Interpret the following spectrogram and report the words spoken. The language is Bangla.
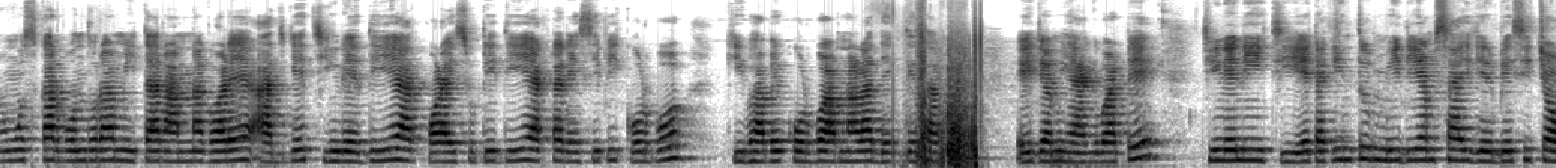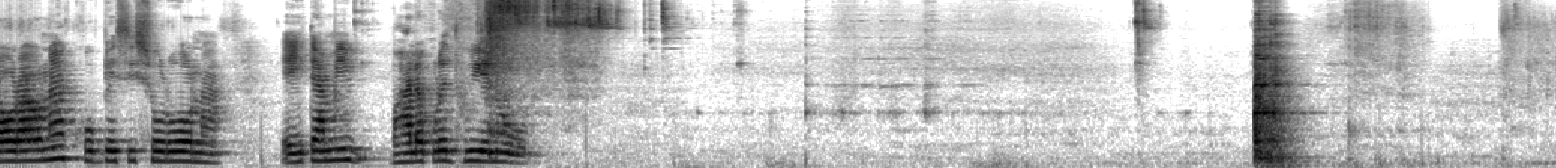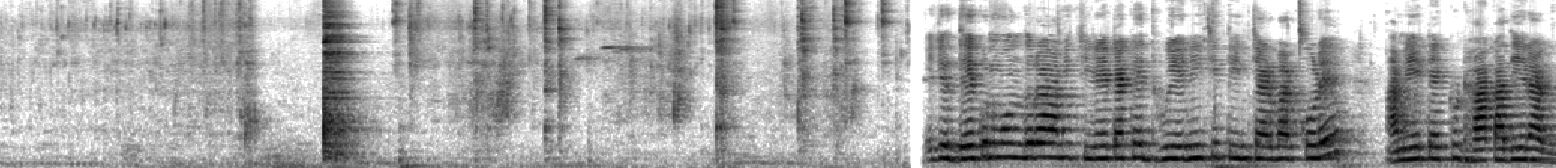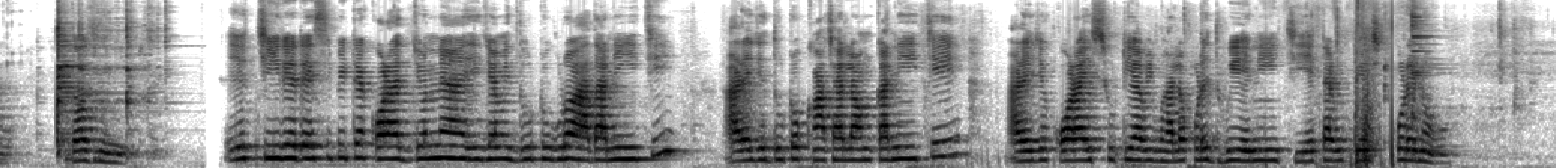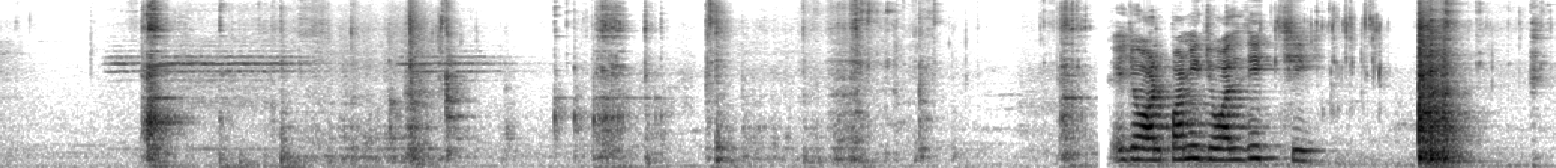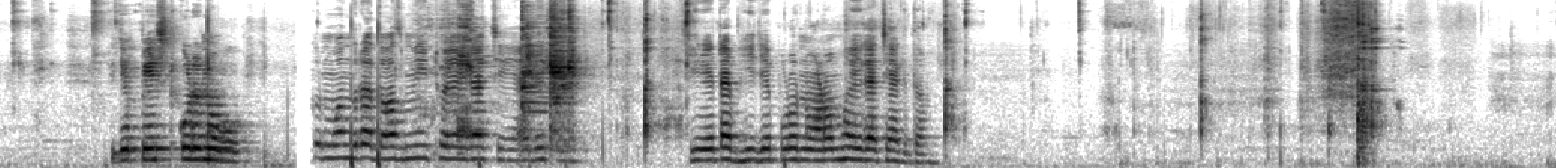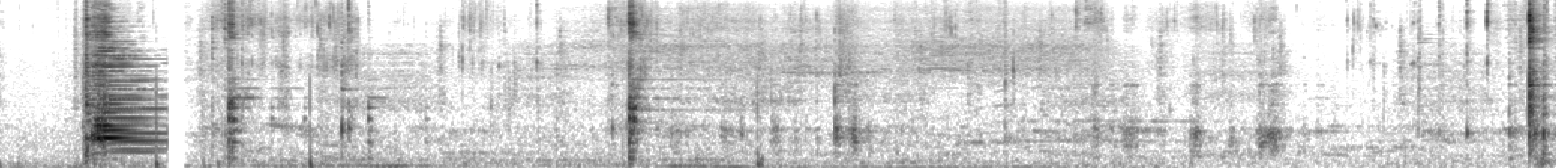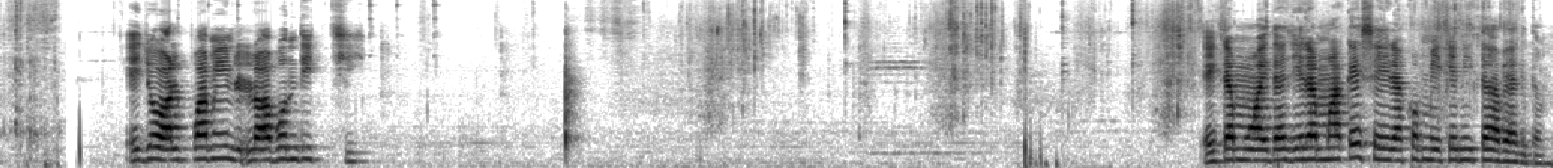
নমস্কার বন্ধুরা, মিতা রান্নাঘরে। আজকে চিঁড়ে দিয়ে আর কড়াইশুটি দিয়ে একটা রেসিপি করব। কীভাবে করব আপনারা দেখতে থাকুন। এই যে আমি এক বাটে চিঁড়ে নিয়েছি। এটা কিন্তু মিডিয়াম সাইজের বেশি চওড়াও না, খুব বেশি সরুও না। এইটা আমি ভালো করে ধুয়ে নেব। এই যে দেখুন বন্ধুরা, আমি চিড়েটাকে ধুয়ে নিয়েছি তিন চারবার করে। আমি এটা একটু ঢাকা দিয়ে রাখব, দশ মিনিট। এই যে চিড়ে রেসিপিটা করার জন্য এই যে আমি দু টুকরো আদা নিয়েছি, আর এই যে দুটো কাঁচা লঙ্কা নিয়েছি, আর এই যে কড়াইশুঁটি আমি ভালো করে ধুয়ে নিয়েছি, এটা আমি পেস্ট করে নেব। এই যে অল্প আমি জল দিচ্ছি। যে পেস্ট করে নেব। এখন বন্ধুরা, দশ মিনিট হয়ে গেছে, আর দেখুন চিড়েটা ভিজে পুরো নরম হয়ে গেছে একদম। এই যে অল্প আমি লবণ দিচ্ছি। এইটা ময়দা যেরকম মাখে সেই রকম মেখে নিতে হবে একদম।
